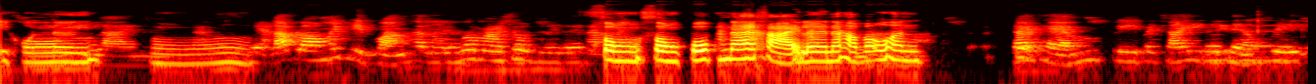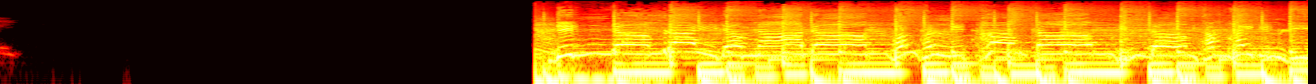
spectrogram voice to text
อีกคนนึง อีกลายหอ๋องรับรองไม่ผิดหวังค่ะลุเดี๋ยงวก็มาโชคดีเลยค่ะส่งส่งปุ๊บได้ขายเลยนะคะป้าอ้วน ได้แถมฟรีไปใช้อีกได้นิดแถมฟรี ดินเดิมไร่เดิมนาเดิม ผลผลิตเพิ่มเติม ดินเดิมทำให้ดินดี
